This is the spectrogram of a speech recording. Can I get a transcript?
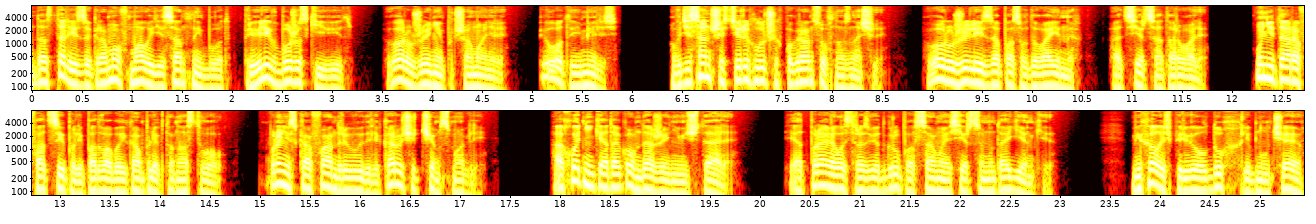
Достали из закромов малый десантный бот, привели в божеский вид. Вооружение подшаманили. Пилоты имелись. В десант шестерых лучших погранцов назначили. Вооружили из запасов довоенных. От сердца оторвали. Унитаров отсыпали по два боекомплекта на ствол. Бронескафандры выдали. Короче, чем смогли. Охотники о таком даже и не мечтали. И отправилась разведгруппа в самое сердце мутагенки. Михалыч перевел дух, хлебнул чаю.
